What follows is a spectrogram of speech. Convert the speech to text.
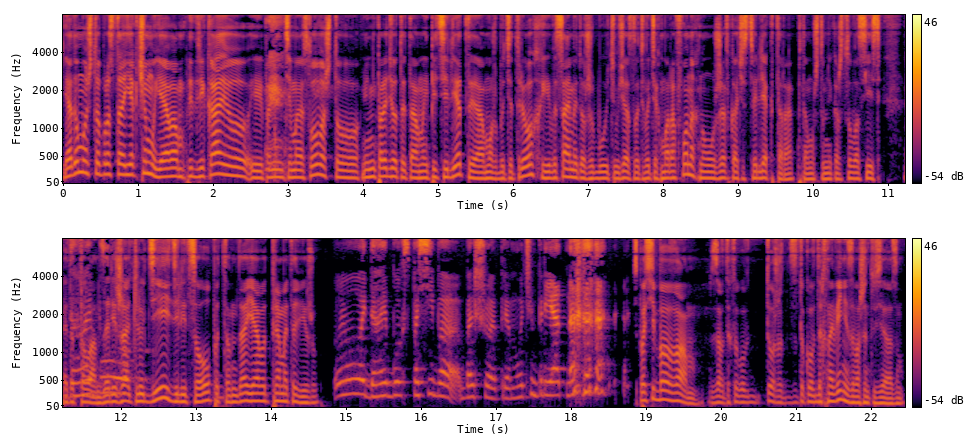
Я думаю, что просто я к чему? Я вам предрекаю, и помяните мое слово, что не пройдет и там и пяти лет, а может быть и трех, и вы сами тоже будете участвовать в этих марафонах, но уже в качестве лектора, потому что, мне кажется, у вас есть этот Дай талант бог. заряжать людей, делиться опытом, да, я вот прям это вижу. Ой, дай бог, спасибо большое, прям очень приятно. Спасибо вам за вот такое, тоже за такое вдохновение, за ваш энтузиазм.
